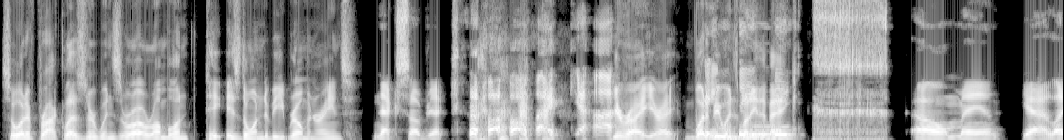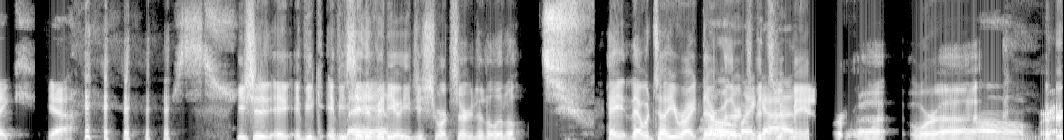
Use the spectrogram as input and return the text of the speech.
So what if Brock Lesnar wins the Royal Rumble and ta- is the one to beat Roman Reigns? Next subject. oh my God. You're right. You're right. What if he Ding, wins Money in the Bank? Oh man. Yeah, like, yeah. You should if you if you see the video, he just short circuited a little. Hey, that would tell you right there Oh whether it's Vince God. McMahon or uh, or, uh, Oh, or.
